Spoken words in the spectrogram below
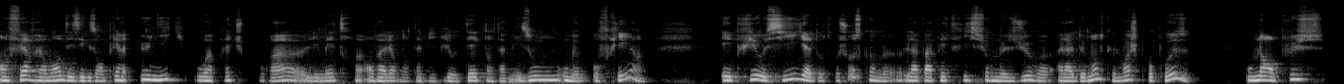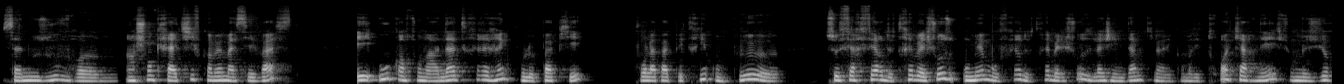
en faire vraiment des exemplaires uniques, où après tu pourras euh, les mettre en valeur dans ta bibliothèque, dans ta maison, ou même offrir. Et puis aussi, il y a d'autres choses comme euh, la papeterie sur mesure euh, à la demande que moi je propose, où là en plus, ça nous ouvre un champ créatif quand même assez vaste, et où quand on a un attrait rien que pour le papier, pour la papeterie, on peut se faire faire de très belles choses ou même offrir de très belles choses. Là, j'ai une dame qui m'avait commandé trois carnets sur mesure,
